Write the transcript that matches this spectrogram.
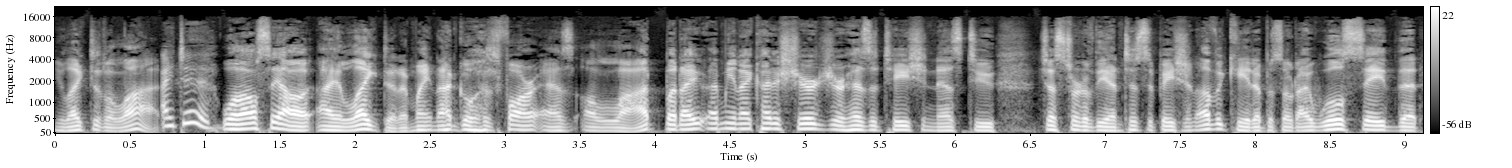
You liked it a lot. I did. Well, I'll say I, I liked it. I might not go as far as a lot, but I, I mean, I kind of shared your hesitation as to just sort of the anticipation of a Kate episode. I will say that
